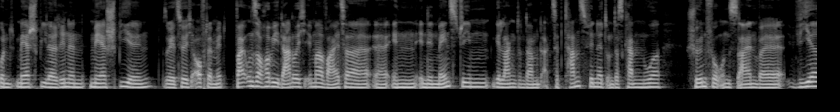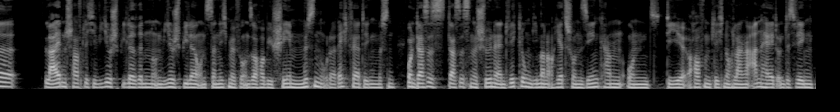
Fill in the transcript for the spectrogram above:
und mehr Spielerinnen mehr spielen. So, jetzt höre ich auf damit, weil unser Hobby dadurch immer weiter äh, in, in den Mainstream gelangt und damit Akzeptanz findet. Und das kann nur schön für uns sein, weil wir leidenschaftliche Videospielerinnen und Videospieler uns dann nicht mehr für unser Hobby schämen müssen oder rechtfertigen müssen. Und das ist, das ist eine schöne Entwicklung, die man auch jetzt schon sehen kann und die hoffentlich noch lange anhält. Und deswegen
